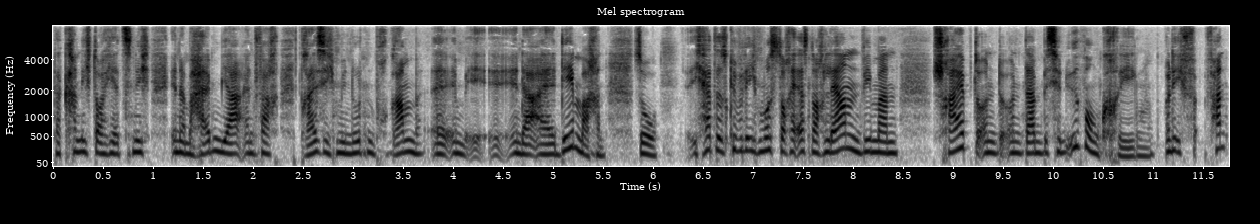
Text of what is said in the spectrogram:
Da kann ich doch jetzt nicht in einem halben Jahr einfach 30 Minuten Programm äh, im, äh, in der ARD machen. So, ich hatte das Gefühl, ich muss doch erst noch lernen, wie man schreibt und, und da ein bisschen Übung kriegen. Und ich fand,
